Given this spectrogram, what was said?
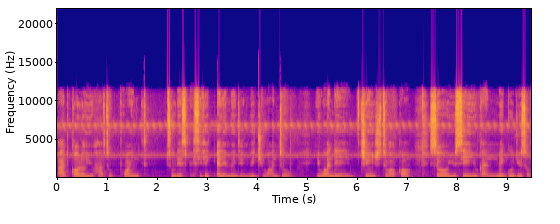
add color you have to point to the specific element in which you want to you want the change to occur. So you see you can make good use of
